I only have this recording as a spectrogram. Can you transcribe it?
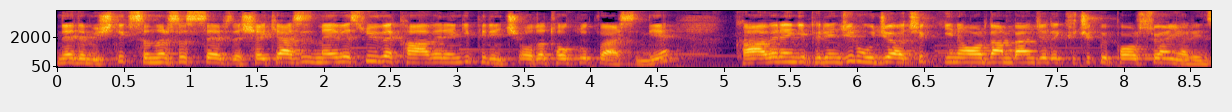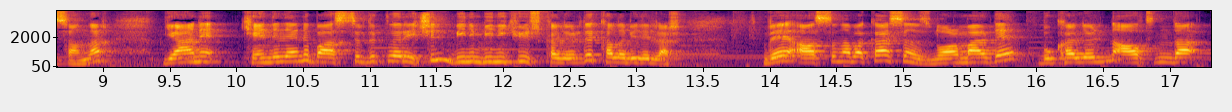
ne demiştik? Sınırsız sebze, şekersiz meyve suyu ve kahverengi pirinç. O da tokluk versin diye. Kahverengi pirincin ucu açık. Yine oradan bence de küçük bir porsiyon yer insanlar. Yani kendilerini bastırdıkları için 1000-1200 kaloride kalabilirler. Ve aslına bakarsanız normalde bu kalorinin altında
